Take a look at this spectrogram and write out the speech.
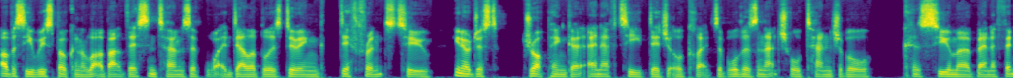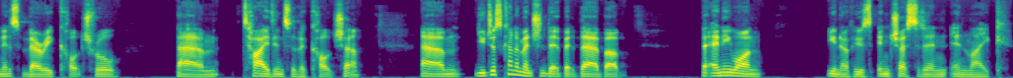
obviously, we've spoken a lot about this in terms of what indelible is doing different to, you know, just dropping an NFT digital collectible. There's an actual tangible consumer benefit. It's very cultural, um, tied into the culture. Um, you just kind of mentioned it a bit there, but for anyone, you know, who's interested in in like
